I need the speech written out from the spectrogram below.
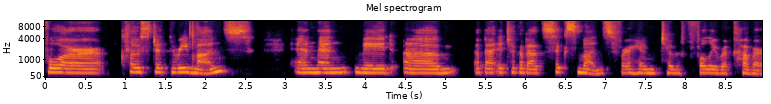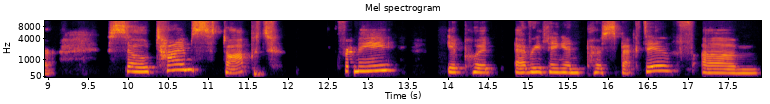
for close to three months and then made um, about it took about six months for him to fully recover. So time stopped for me. It put everything in perspective. Um,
